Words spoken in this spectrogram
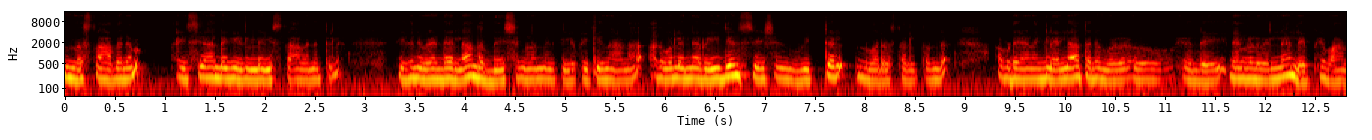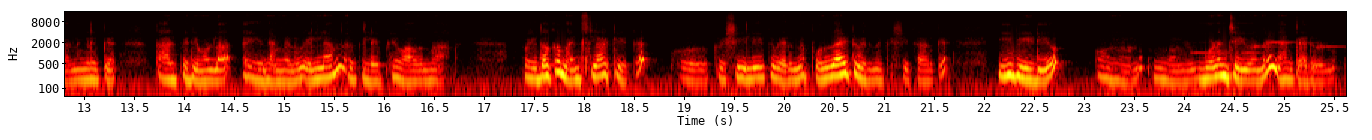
എന്ന സ്ഥാപനം ഐ സി ആറിന്റെ കീഴിലുള്ള ഈ സ്ഥാപനത്തിൽ ഇതിന് വേണ്ട എല്ലാ നിർദ്ദേശങ്ങളും നിങ്ങൾക്ക് ലഭിക്കുന്നതാണ്. അതുപോലെ തന്നെ റീജിയൻ സ്റ്റേഷൻ വിറ്റൽ എന്ന് പറയുന്ന സ്ഥലത്തുണ്ട്. അവിടെയാണെങ്കിൽ എല്ലാത്തരം ഇതിന്റെ ഇനങ്ങളും എല്ലാം ലഭ്യമാണ്. നിങ്ങൾക്ക് താല്പര്യമുള്ള ഇനങ്ങളും എല്ലാം നിങ്ങൾക്ക് ലഭ്യമാകുന്നതാണ് അപ്പോൾ ഇതൊക്കെ മനസ്സിലാക്കിയിട്ട് കൃഷിയിലേക്ക് വരുന്ന പുതുതായിട്ട് വരുന്ന കൃഷിക്കാർക്ക് ഈ വീഡിയോ ഗുണം ചെയ്യുമെന്ന് ഞാൻ കരുതുന്നു.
